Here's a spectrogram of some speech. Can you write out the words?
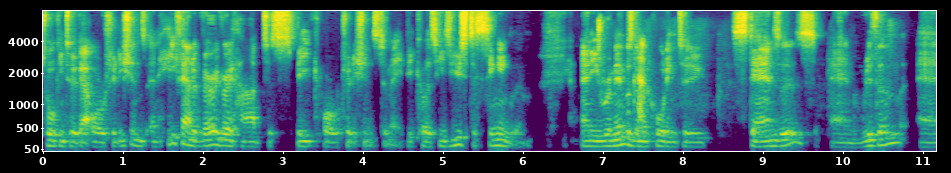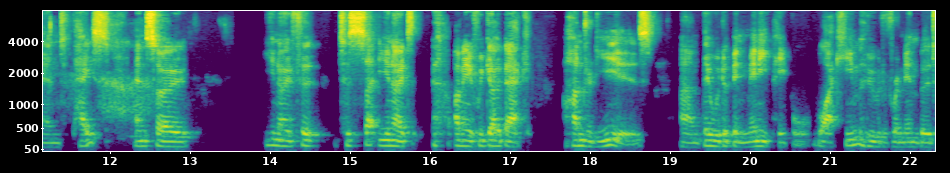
talking to about oral traditions, and he found it very, very hard to speak oral traditions to me because he's used to singing them, and he remembers them according to stanzas and rhythm and pace, and so, you know, for to say, you know, it's, I mean, if we go back a hundred years, um, there would have been many people like him who would have remembered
